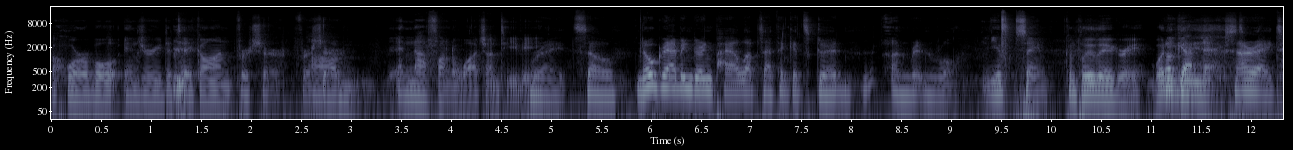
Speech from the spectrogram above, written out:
a horrible injury to take on. for sure, for sure. um, and not fun to watch on TV. Right. So no grabbing during pileups. I think it's good. Unwritten rule. Yep, same. Completely agree. What do you got next? All right.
